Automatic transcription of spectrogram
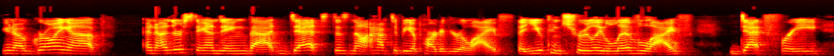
you know, growing up, and understanding that debt does not have to be a part of your life, that you can truly live life debt free,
